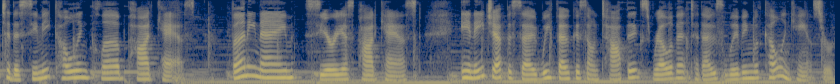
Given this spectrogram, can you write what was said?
to the Semicolon Club podcast. Funny name, serious podcast. In each episode, we focus on topics relevant to those living with colon cancer.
